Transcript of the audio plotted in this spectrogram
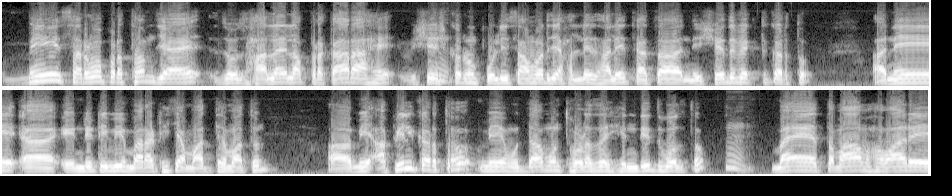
मी सर्वप्रथम जे आहे जो झालेला प्रकार आहे विशेष करून पोलिसांवर जे हल्ले झाले त्याचा निषेध व्यक्त करतो. आणि एनडीटीव्ही मराठीच्या माध्यमातून मी अपील करता हूँ मैं मुद्दामुन थोड़ा सा हिंदीत हूँ। मैं तमाम हमारे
